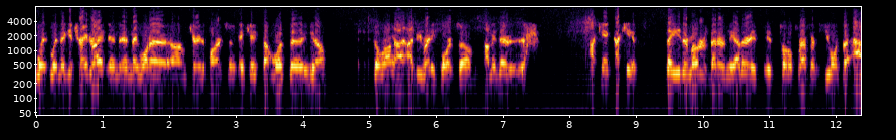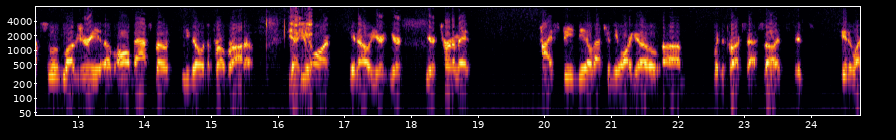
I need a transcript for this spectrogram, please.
when, when they get trained right and, and they want to um, carry the parts in, in case something was to you know go wrong, I, I'd be ready for it. So I mean, there I can't I can't say either motor is better than the other. It's, it's total preference. If you want the absolute luxury of all bass boats, you go with the Pro Verado Yeah, if you you want, you know, your your your tournament high speed deal, that's when you want to go um, with the Pro XS. So it's it's either way.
